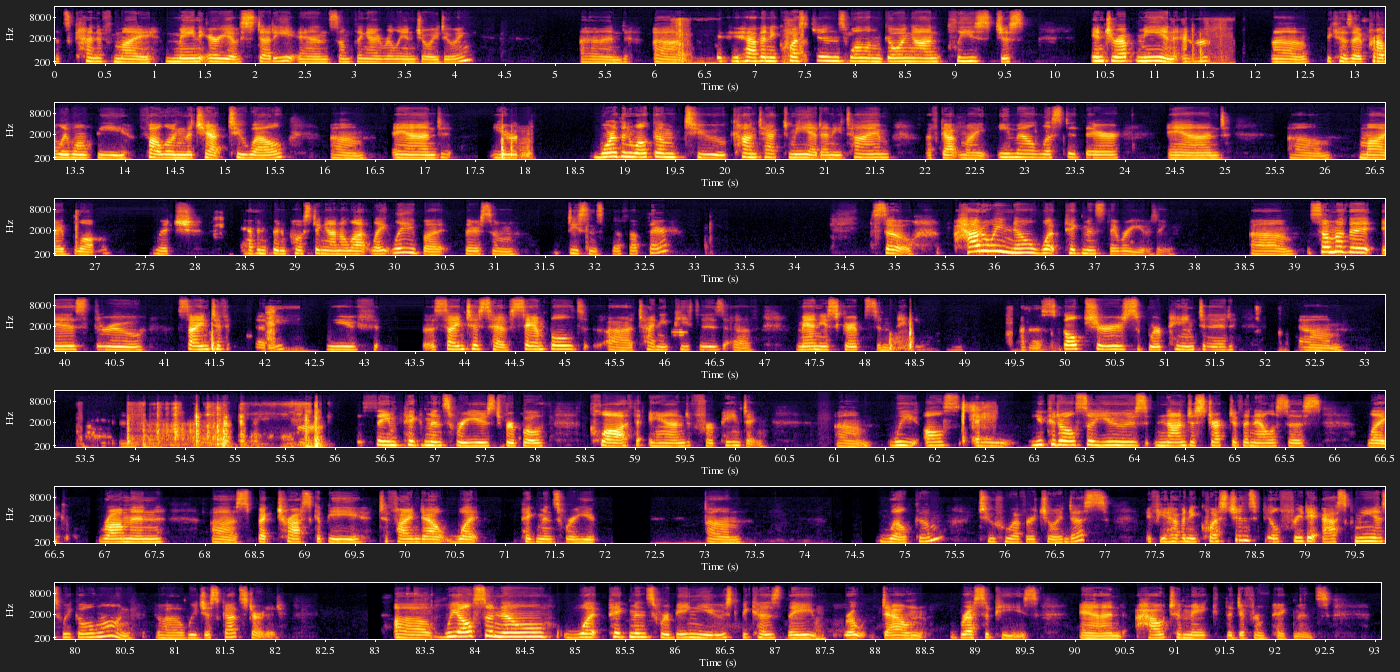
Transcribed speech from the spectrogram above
that's kind of my main area of study and something I really enjoy doing. And uh, if you have any questions while I'm going on, please just interrupt me and ask uh, because I probably won't be following the chat too well. Um, and you're more than welcome to contact me at any time. I've got my email listed there and um, my blog, which I haven't been posting on a lot lately, but there's some decent stuff up there. So how do we know what pigments they were using? Um, some of it is through scientific study. We've uh, scientists have sampled uh, tiny pieces of manuscripts and uh, sculptures were painted. Um, the same pigments were used for both cloth and for painting. Um, we also, and you could also use non-destructive analysis like Raman uh, spectroscopy to find out what pigments were used. Um, welcome to whoever joined us. If you have any questions, feel free to ask me as we go along. Uh, we just got started. Uh, we also know what pigments were being used because they wrote down recipes and how to make the different pigments.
